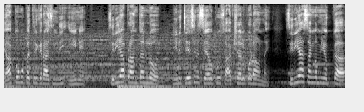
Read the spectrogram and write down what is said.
యాకోబు పత్రిక రాసింది ఈయనే. సిరియా ప్రాంతంలో ఈయన చేసిన సేవకు సాక్ష్యాలు కూడా ఉన్నాయి. సిరియా సంఘం యొక్క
